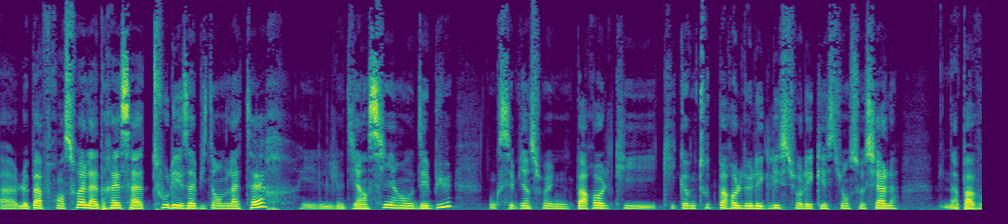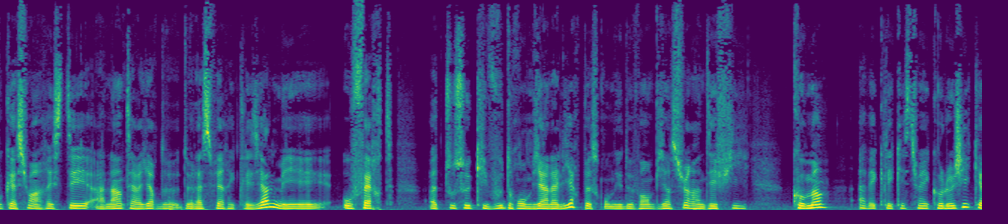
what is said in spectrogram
euh, le pape François l'adresse à tous les habitants de la terre. Il le dit ainsi hein, au début. Donc c'est bien sûr une parole qui, comme toute parole de l'Église sur les questions sociales, n'a pas vocation à rester à l'intérieur de, de, la sphère ecclésiale, mais offerte à tous ceux qui voudront bien la lire, parce qu'on est devant bien sûr un défi commun avec les questions écologiques.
